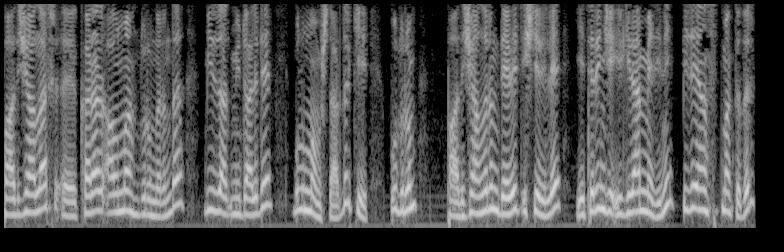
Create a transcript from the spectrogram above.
padişahlar e, karar alma durumlarında bizzat müdahalede bulunmamışlardır ki bu durum padişahların devlet işleriyle yeterince ilgilenmediğini bize yansıtmaktadır.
